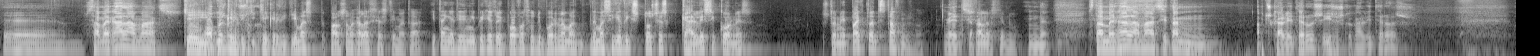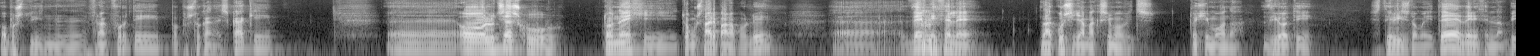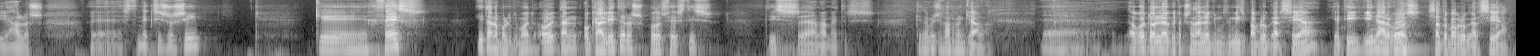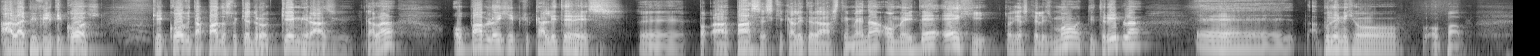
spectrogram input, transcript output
Ε, στα μεγάλα μάτς Και η, όπως η, με κριτική, τους- και η κριτική μας πάνω στα μεγάλα συστήματα ήταν γιατί δεν υπήρχε το υπόβαθρο ότι μπορεί να μα- δεν μας είχε δείξει τόσες καλές εικόνες στο να υπάρχει το αντιστάθμισμα. Έτσι. Κατάλαβες τι εννοώ. Ναι. Στα μεγάλα μάτς ήταν από τους καλύτερους, ίσως και ο καλύτερος. Όπως στην ε, Φραγκφούρτη, όπως στο Καραϊσκάκι. Ε, ο Λουτσέσκου τον έχει, τον γουστάρει πάρα πολύ. Ε, δεν ήθελε να ακούσει για Μαξίμοβιτς το χειμώνα, διότι στηρίζει το ΜΕΙΤΕ, δεν ήθελε να μπει άλλος ε, στην εξίσωση και χθες ήταν ο, πολυτιμότερο- ο, ήταν ο καλύτερος ποδοσφαιριστής της ε, αναμέτρησης. Και νομίζω θα έρθουν και άλλα. Ε, εγώ το λέω και το ξαναλέω ότι μου θυμίζει Παύλο Γκαρσία γιατί είναι αργός σαν τον Παύλο Γκαρσία αλλά επιβλητικός και κόβει τα πάντα στο κέντρο και μοιράζει καλά. Ο Παύλο είχε πιο καλύτερες ε, πα- α, πάσες και καλύτερα στημένα. Ο Μεϊτέ έχει το διασκελισμό, τη τρίπλα ε, που δεν είχε ο, ο Παύλο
